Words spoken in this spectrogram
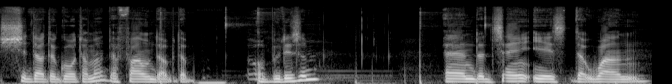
Siddhartha Gautama, the founder of the of Buddhism, and Zen is the one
